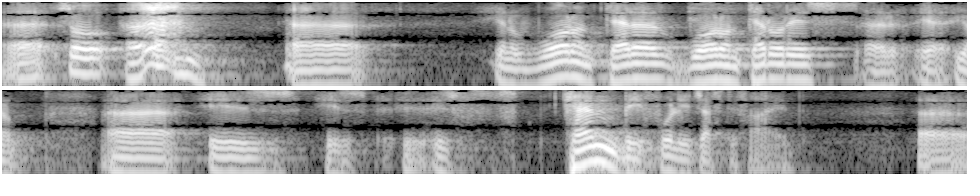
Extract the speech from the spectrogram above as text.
Uh, so, uh, you know, war on terror, war on terrorists, uh, you know, uh, is, is, is, can be fully justified. Uh,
